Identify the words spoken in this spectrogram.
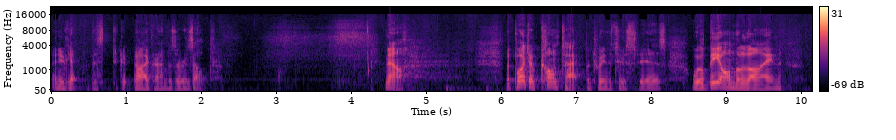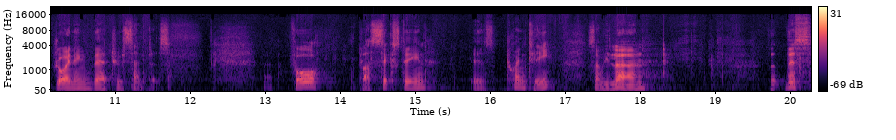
And you get this diagram as a result. Now, the point of contact between the two spheres will be on the line joining their two centers. 4 plus 16 is 20. So we learn that this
